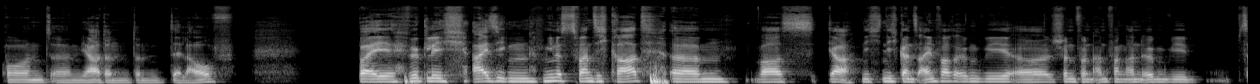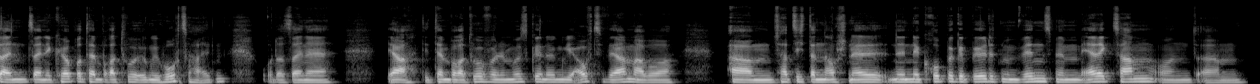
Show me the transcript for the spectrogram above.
Und ähm, ja, dann, dann der Lauf. Bei wirklich eisigen minus 20 Grad ähm, war es ja nicht, nicht ganz einfach irgendwie, äh, schon von Anfang an irgendwie sein, seine Körpertemperatur irgendwie hochzuhalten oder seine, ja, die Temperatur von den Muskeln irgendwie aufzuwärmen. Aber ähm, es hat sich dann auch schnell eine, eine Gruppe gebildet mit dem Vince, mit dem Erik zusammen und ähm,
